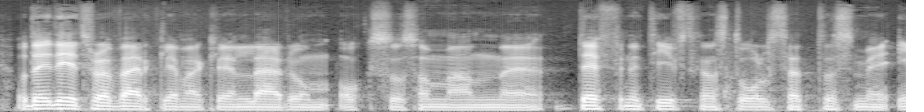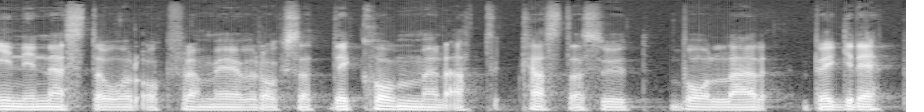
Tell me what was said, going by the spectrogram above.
Och det, det tror jag verkligen, verkligen lärdom också som man eh, definitivt kan stålsätta sig med in i nästa år och framöver också. Att det kommer att kastas ut bollar, begrepp,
